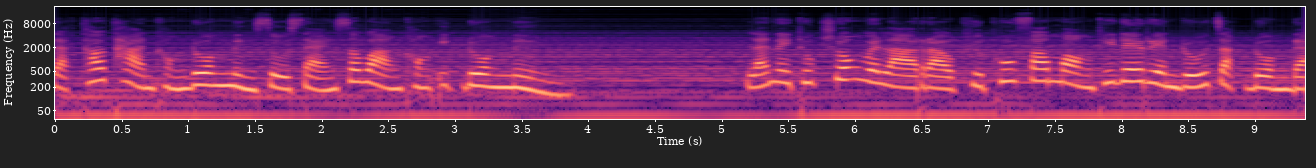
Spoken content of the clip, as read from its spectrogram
จากเท่าฐานของดวงหนึ่งสู่แสงสว่างของอีกดวงหนึ่ง และในทุกช่วงเวลาเราคือผู้เฝ้ามองที่ได้เรียนรู้จากดวงด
